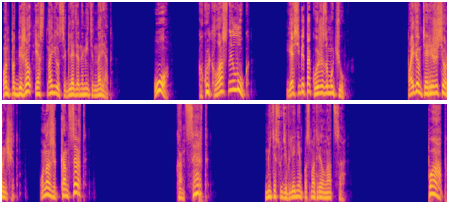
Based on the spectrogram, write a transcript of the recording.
Он подбежал и остановился, глядя на Митин наряд. «О, какой классный лук! Я себе такой же замучу. Пойдемте, режиссер ищет. У нас же концерт!» «Концерт?» Митя с удивлением посмотрел на отца. «Пап!»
